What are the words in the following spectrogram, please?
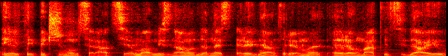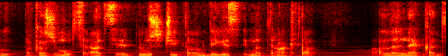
ili tipičnim ulceracijama. Mi znamo da nesteroidni antireumatici daju, pa kažemo, ulceracije duž čitavog digestivnog trakta, ali nekad,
